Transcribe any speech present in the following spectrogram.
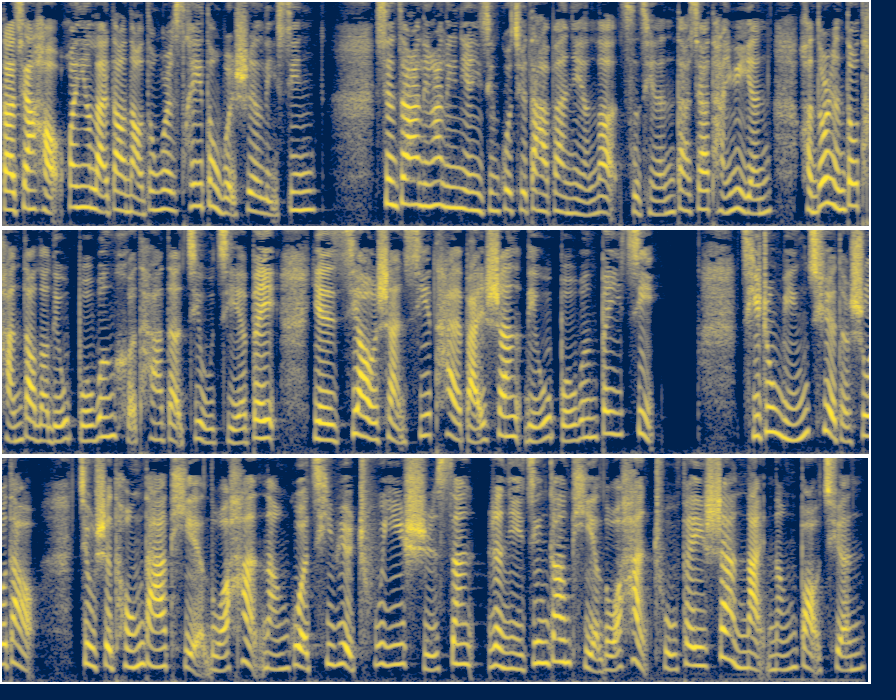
大家好，欢迎来到脑洞 vs 黑洞，我是李欣。现在二零二零年已经过去大半年了，此前大家谈预言，很多人都谈到了刘伯温和他的旧节碑，也叫陕西太白山刘伯温碑记。其中明确的说道：“就是铜打铁罗汉，难过七月初一十三，任你金刚铁罗汉，除非善乃能保全。”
